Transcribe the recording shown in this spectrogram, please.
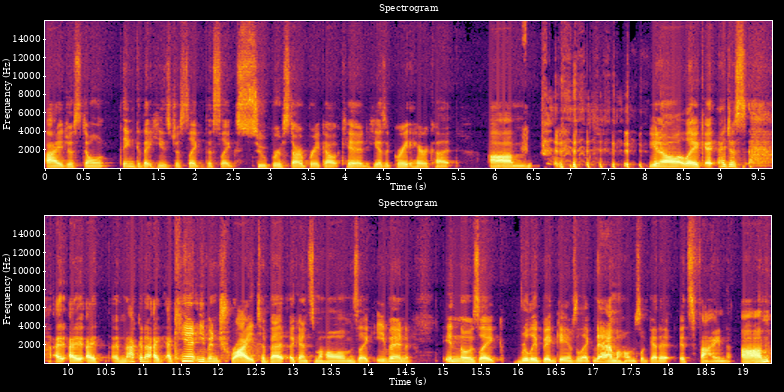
I just don't think that he's just like this like superstar breakout kid. He has a great haircut. Um, you know, like I, I just, I, I, I'm not gonna, I, I can't even try to bet against Mahomes. Like even in those like really big games, I'm like, nah, Mahomes will get it. It's fine. Um,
